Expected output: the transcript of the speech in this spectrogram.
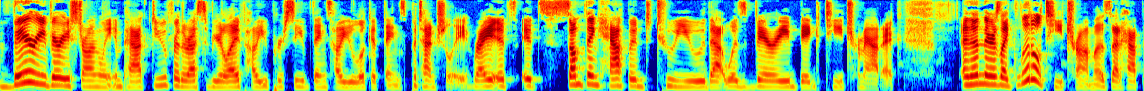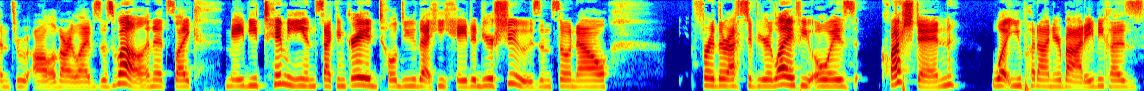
very very strongly impact you for the rest of your life how you perceive things how you look at things potentially right it's it's something happened to you that was very big t traumatic and then there's like little t traumas that happen through all of our lives as well. And it's like maybe Timmy in second grade told you that he hated your shoes. And so now for the rest of your life, you always question what you put on your body because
